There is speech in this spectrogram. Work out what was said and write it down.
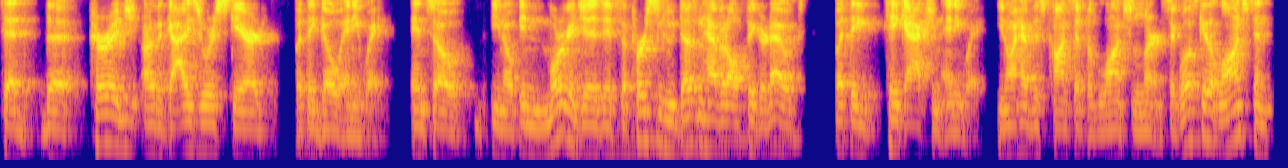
Said, the courage are the guys who are scared, but they go anyway. And so, you know, in mortgages, it's a person who doesn't have it all figured out, but they take action anyway. You know, I have this concept of launch and learn. It's like, well, let's get it launched and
